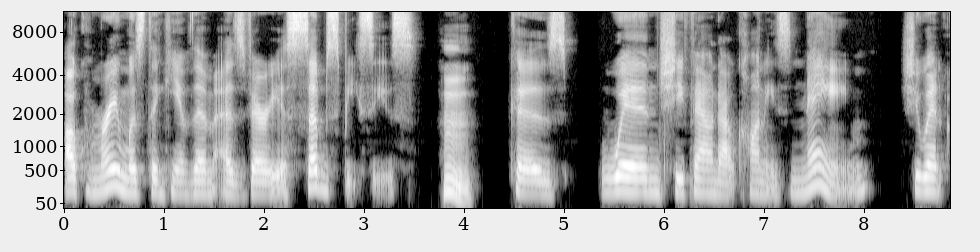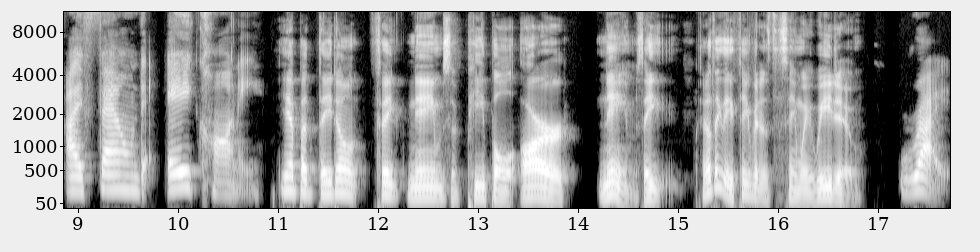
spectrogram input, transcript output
Aquamarine was thinking of them as various subspecies. Hmm. Because when she found out Connie's name, she went, I found a Connie. Yeah, but they don't think names of people are names. They I don't think they think of it as the same way we do. Right.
